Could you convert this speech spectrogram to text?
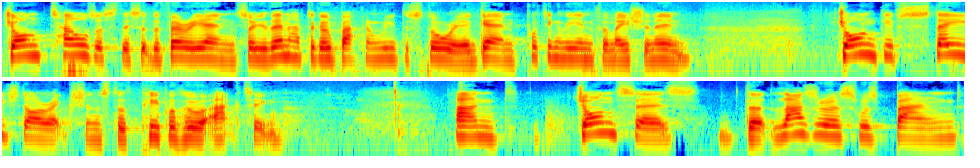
John tells us this at the very end, so you then have to go back and read the story again, putting the information in. John gives stage directions to the people who are acting. And John says that Lazarus was bound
